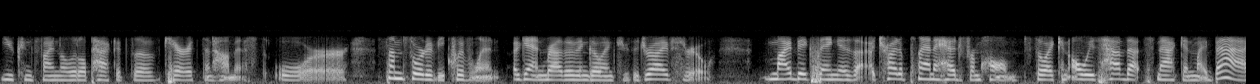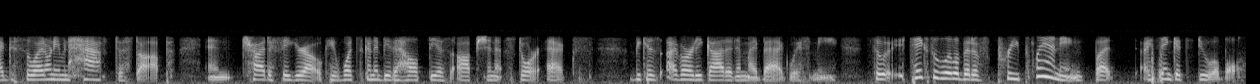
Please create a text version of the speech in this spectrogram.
you can find the little packets of carrots and hummus or some sort of equivalent, again, rather than going through the drive through. My big thing is I try to plan ahead from home so I can always have that snack in my bag so I don't even have to stop and try to figure out, okay, what's going to be the healthiest option at store X because I've already got it in my bag with me. So it takes a little bit of pre planning, but I think it's doable.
